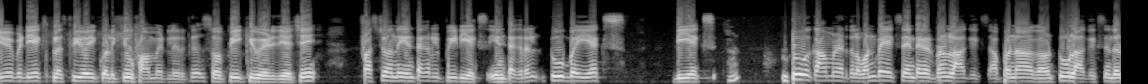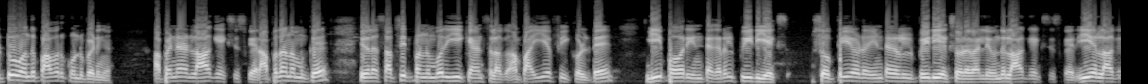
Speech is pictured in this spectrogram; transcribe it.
dy by dx plus py equal q ஃபார்மேட்டில் இருக்குது ஸோ பி கியூ எழுதியாச்சு. ஃபர்ஸ்ட் வந்து integral pdx integral two by x dx two common இடத்துல ஒன் பை எக்ஸ் இன்டகிரேட் பண்ண லாக் எக்ஸ் அப்போ டூ லாக் எக்ஸ் இந்த டூ வந்து பவர் கொண்டு போயிடுங்க. அப்போ என்ன? லாக் எக்ஸ் ஸ்கொயர் அப்போ தான் நமக்கு இதில் சப்சிட் பண்ணும்போது இ கேன்சல் ஆகும். அப்போ IF equal to e power integral pdx so பியோட இன்டகரல் பிடிஎக்ஸோட வேல்யூ வந்து log x square e log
